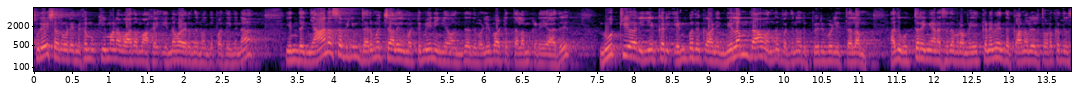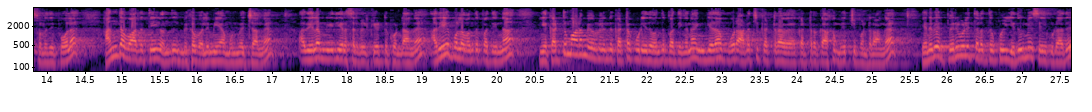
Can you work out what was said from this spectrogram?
சுரேஷ் அவருடைய மிக முக்கியமான வாதமாக என்னவா இருந்ததுன்னு வந்து பார்த்தீங்கன்னா இந்த ஞான சபையும் தர்மசாலையும் மட்டுமே நீங்கள் வந்து அது வழிபாட்டு தலம் கிடையாது. நூற்றி ஆறு ஏக்கர் எண்பது காணி நிலம் தான் வந்து பார்த்தீங்கன்னா ஒரு பெருவழித்தலம் அது உத்தரஞான சிதம்பரம் ஏற்கனவே இந்த காணொலியில் தொடக்கத்தில் சொன்னதை போல அந்த வாதத்தை வந்து மிக வலிமையாக முன்வைச்சாங்க அது இளம் நீதியரசர்கள் கேட்டுக்கொண்டாங்க. அதே போல் வந்து பார்த்திங்கன்னா இங்கே கட்டுமானம் இவர்கள் இருந்து கட்டக்கூடியது வந்து பார்த்திங்கன்னா இங்கே தான் பூரா அடைச்சி கட்டுற கட்டுறதுக்காக முயற்சி பண்ணுறாங்க எனவே பெருவழித்தலத்துக்குள் எதுவுமே செய்யக்கூடாது.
